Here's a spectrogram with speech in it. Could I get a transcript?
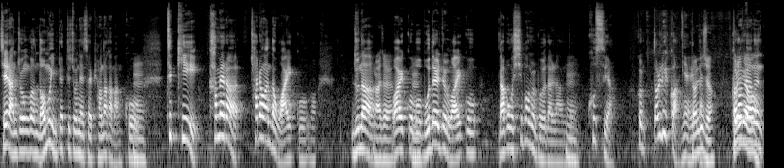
제일 안 좋은 건 너무 임팩트 존에서의 변화가 많고 음. 특히 카메라 촬영한다고 와 있고 뭐 누나 맞아요. 와 있고 뭐 음. 모델들 와 있고 나보고 시범을 보여달라는데 음. 코스야. 그럼 떨릴 거 아니야? 일단. 떨리죠. 그러면은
